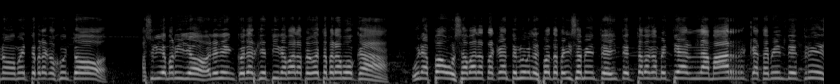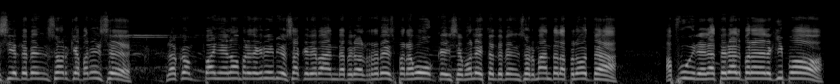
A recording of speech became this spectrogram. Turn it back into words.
nuevamente para el conjunto. Azul y amarillo, el elenco de Argentina va la pelota para Boca. Una pausa, va el atacante, luego la espalda precisamente. Intentaba gambetear la marca también del 3 y el defensor que aparece. Lo acompaña el hombre de gremio, saque de banda, pero al revés para Boca y se molesta el defensor. Manda la pelota afuera, lateral para el equipo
